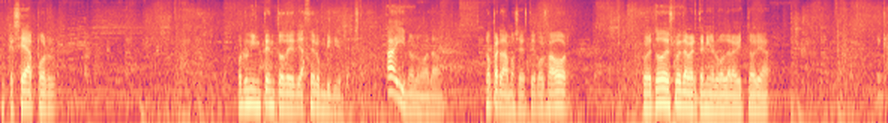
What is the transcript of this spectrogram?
Aunque sea por... Por un intento de, hacer un vídeo interesante. ¡Ay, no lo he matado! No perdamos este, por favor. Sobre todo después de haber tenido el gol de la victoria. Venga.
